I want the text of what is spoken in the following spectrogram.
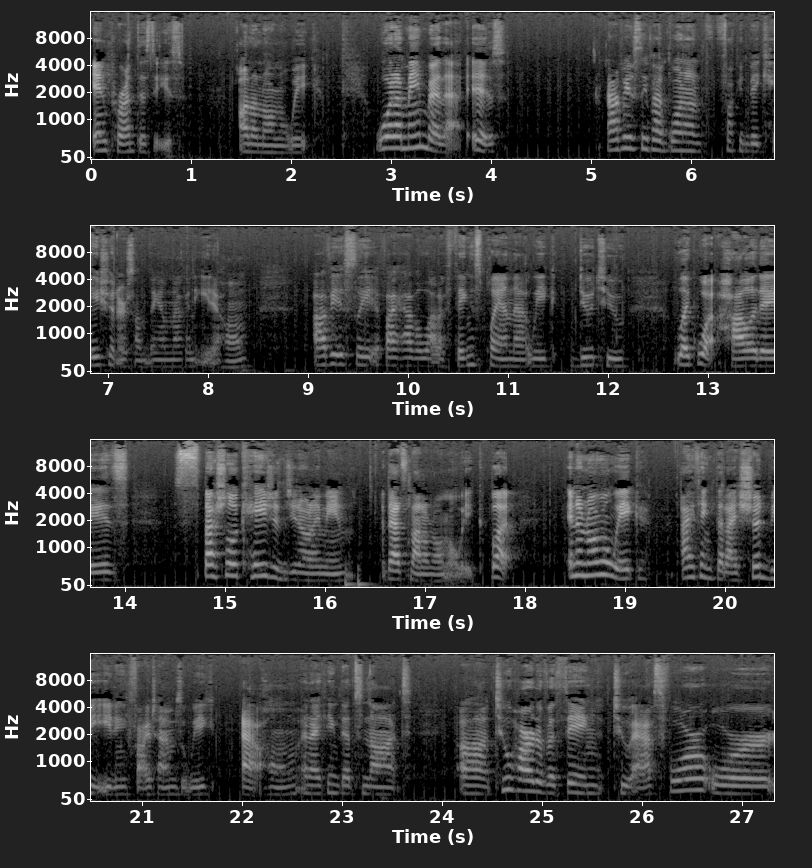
In parentheses, on a normal week. What I mean by that is, obviously, if I'm going on fucking vacation or something, I'm not going to eat at home. Obviously, if I have a lot of things planned that week due to, like, what, holidays, special occasions, you know what I mean? That's not a normal week. But in a normal week, I think that I should be eating five times a week at home, and I think that's not uh, too hard of a thing to ask for or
